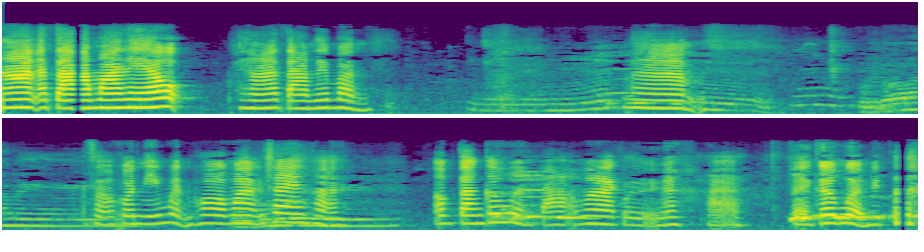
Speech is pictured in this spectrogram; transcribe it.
นานอาตามมาแล้วไปหาอาตามได้บันนาน สองคนนี้เหมือนพ่อมากใช่ค่ะออมตังก็เหมือนตามากเลยนะคะแต่ก็เหมือนพี่เตย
